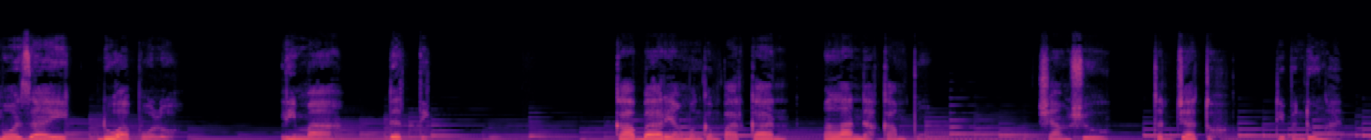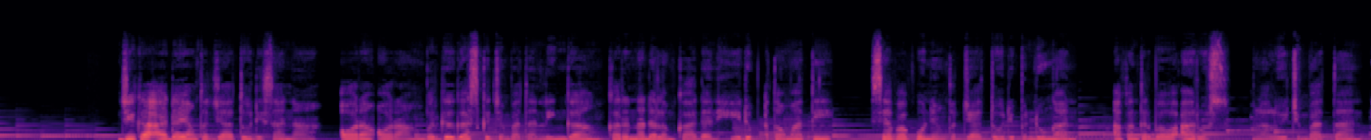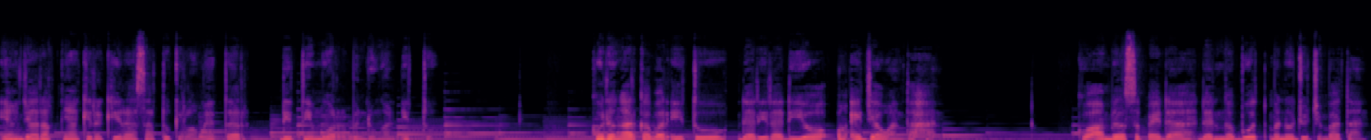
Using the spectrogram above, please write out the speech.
Mozaik 20 5 detik Kabar yang menggemparkan melanda kampung. Syamsu terjatuh di bendungan. Jika ada yang terjatuh di sana, orang-orang bergegas ke jembatan Linggang karena dalam keadaan hidup atau mati, siapa pun yang terjatuh di bendungan akan terbawa arus melalui jembatan yang jaraknya kira-kira satu kilometer di timur bendungan itu. Kudengar kabar itu dari radio pengejawantahan. Ku ambil sepeda dan ngebut menuju jembatan.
